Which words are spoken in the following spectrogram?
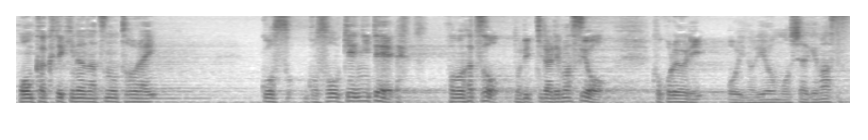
本格的な夏の到来。ごそご創建にてこの夏を乗り切られますよう心よりお祈りを申し上げます。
